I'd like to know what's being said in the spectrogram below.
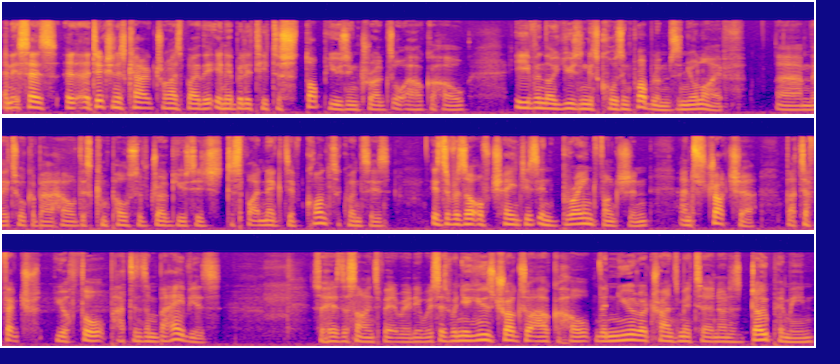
And it says addiction is characterized by the inability to stop using drugs or alcohol, even though using is causing problems in your life. Um, they talk about how this compulsive drug usage, despite negative consequences, is the result of changes in brain function and structure that affect your thought patterns and behaviors. So here's the science bit really, which says when you use drugs or alcohol, the neurotransmitter known as dopamine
